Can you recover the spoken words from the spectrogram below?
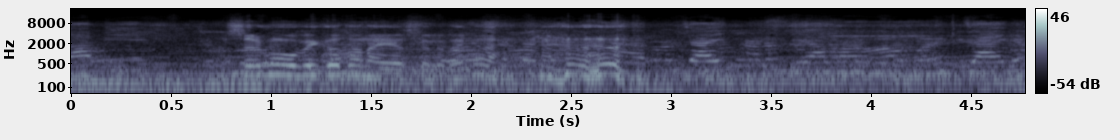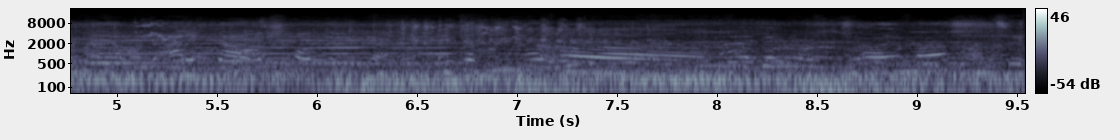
আমি সেরকম অভিজ্ঞতা নাই আসলে তাই না? জায়গা নাই আমার আরেকটা এটা ছয় মাস আছে?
